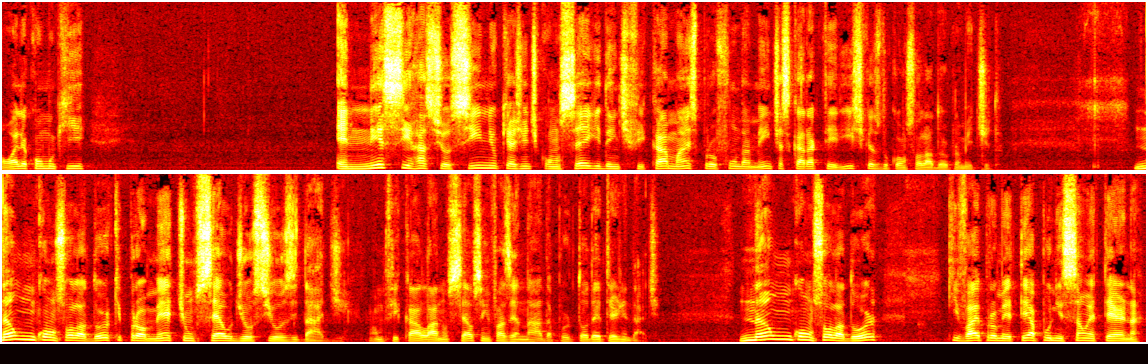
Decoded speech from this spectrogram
Olha como que é nesse raciocínio que a gente consegue identificar mais profundamente as características do Consolador prometido. Não um consolador que promete um céu de ociosidade. Vamos ficar lá no céu sem fazer nada por toda a eternidade. Não um consolador que vai prometer a punição eterna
